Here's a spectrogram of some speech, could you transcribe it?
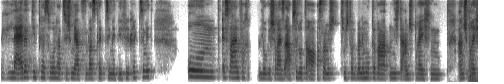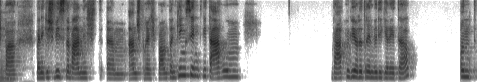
leidet die Person, hat sie Schmerzen, was kriegt sie mit, wie viel kriegt sie mit? Und es war einfach logischerweise absoluter Ausnahmezustand. Meine Mutter war nicht ansprechen, ansprechbar. Meine Geschwister waren nicht ähm, ansprechbar. Und dann ging es irgendwie darum, warten wir oder drehen wir die Geräte ab? Und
